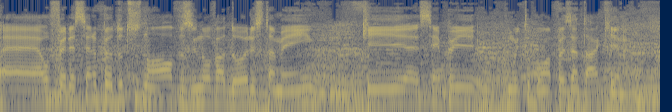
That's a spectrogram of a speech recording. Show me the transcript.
é, oferecendo produtos novos, inovadores também, que é sempre muito bom apresentar aqui. Né?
